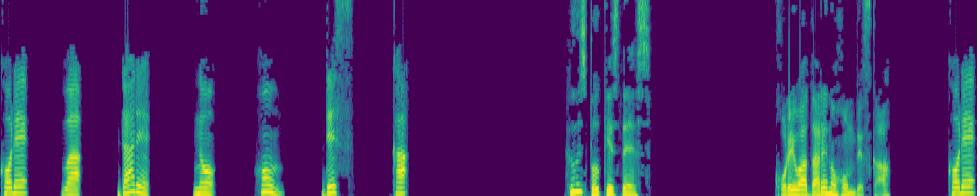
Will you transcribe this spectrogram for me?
これは誰の本ですか？Whose book is this? これは誰の本ですか？これ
